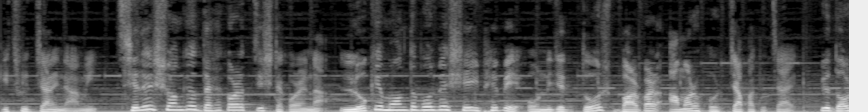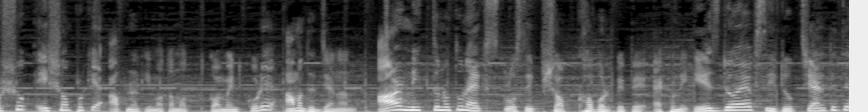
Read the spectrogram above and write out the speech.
কিছু জানি না আমি। ছেলের সঙ্গেও দেখা করার চেষ্টা করে না। লোকে মন্দ বলবে সেই ভেবে ও নিজের দোষ বারবার আমার ওপর চাপাতে চায়। প্রিয় দর্শক, এই সম্পর্কে আপনার কি মতামত? কমেন্ট করে আমাদের জানান। আর নিত্য নতুন এক্সক্লুসিভ সব খবর পেতে এখনই এস ডো ইউটিউব চ্যানেলটিতে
